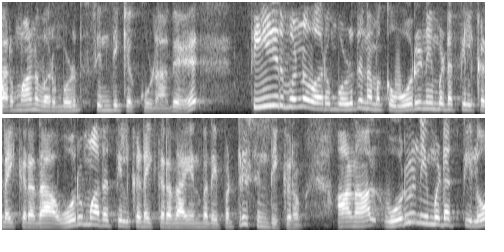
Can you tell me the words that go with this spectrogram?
கர்மான்னு வரும்பொழுது சிந்திக்கக்கூடாது. தீர்வுன்னு வரும்பொழுது நமக்கு ஒரு நிமிடத்தில் கிடைக்கிறதா ஒரு மாதத்தில் கிடைக்கிறதா என்பதை பற்றி சிந்திக்கிறோம். ஆனால் ஒரு நிமிடத்திலோ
